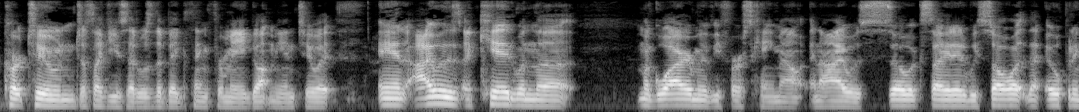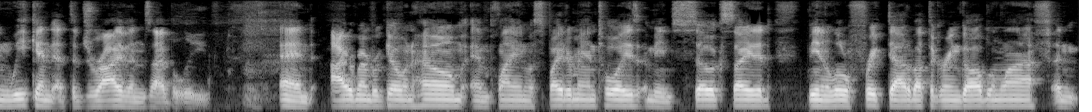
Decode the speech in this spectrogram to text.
The cartoon, just like you said, was the big thing for me, got me into it. And I was a kid when the Maguire movie first came out, and I was so excited. We saw it that opening weekend at the drive ins, I believe. And I remember going home and playing with Spider Man toys and being so excited, being a little freaked out about the Green Goblin laugh. And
